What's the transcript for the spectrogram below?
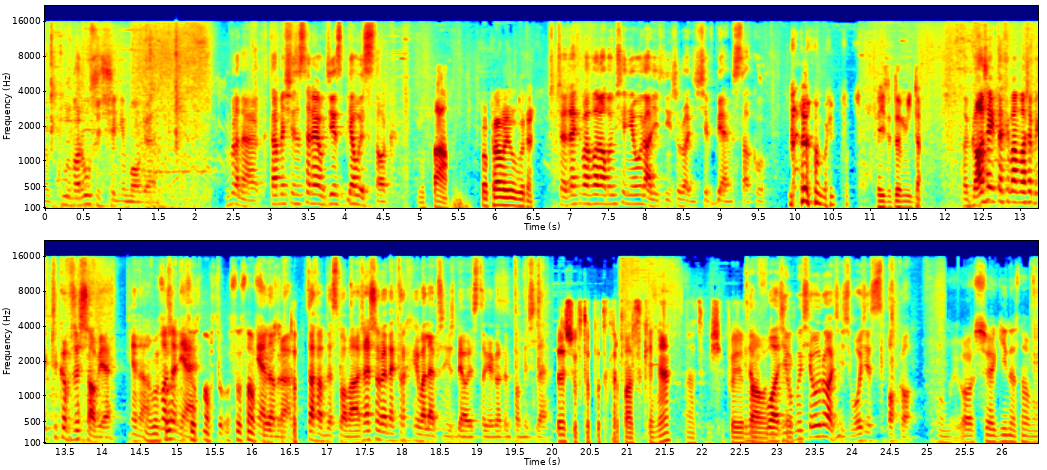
No kurwa, ruszyć się nie mogę. Dobra, no, kto by się zastanawiał, gdzie jest Białystok? No tam. Po prawej u góry. Szczerze, chyba wolałbym się nie urodzić, niż urodzić się w Białymstoku. Mój Boże. Idę do Mida. No gorzej to chyba może być tylko w Rzeszowie. Nie no, bo może nie. Sosnowcu, Sosnowcu Nie, dobra, cofam te słowa. Rzeszów jednak trochę chyba lepszy niż Białystok, jak o tym pomyślę. Rzeszów to podkarpackie, nie? A to mi się pojebało. no, w Łodzi mógłbym się urodzić, Łódź jest spoko. O mój Boże, ja ginę znowu.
